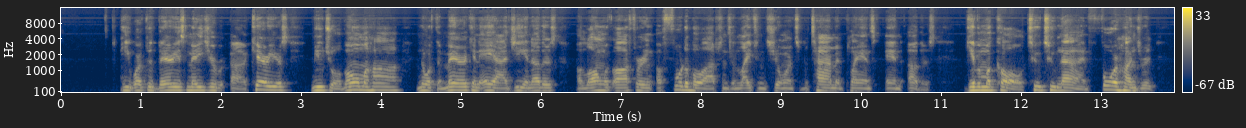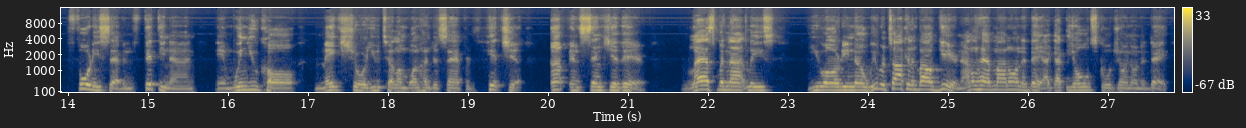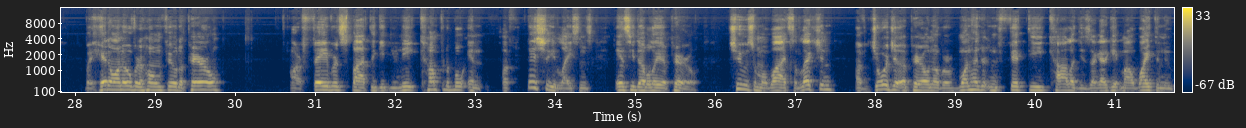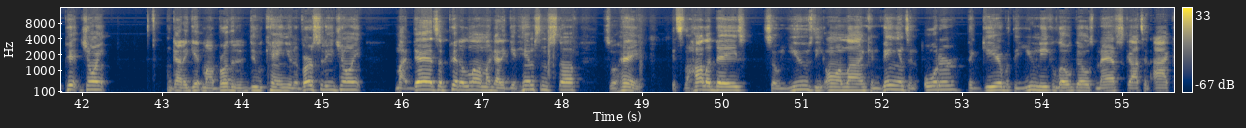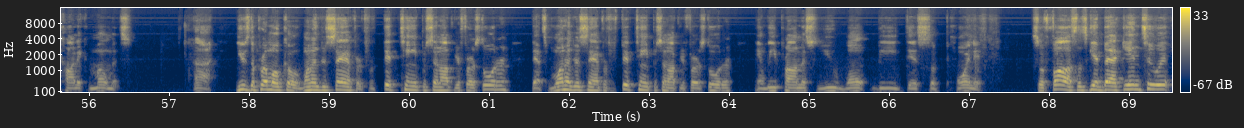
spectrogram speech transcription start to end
He worked with various major uh, carriers, Mutual of Omaha, North American, AIG, and others, along with offering affordable options in life insurance, retirement plans, and others. Give him a call, 229 400 4759. And when you call, make sure you tell him 100 Sanford hit you up and sent you there. Last but not least, you already know we were talking about gear. Now, I don't have mine on today. I got the old school joint on today. But head on over to Home Field Apparel, our favorite spot to get unique, comfortable, and officially licensed NCAA apparel. Choose from a wide selection of Georgia apparel in over 150 colleges. I got to get my wife the new Pitt joint. I got to get my brother the Duquesne University joint. My dad's a Pitt alum. I got to get him some stuff. So, hey, it's the holidays. So use the online convenience and order the gear with the unique logos, mascots, and iconic moments. Uh, use the promo code 100 Sanford for 15% off your first order. That's 100 Sanford for 15% off your first order. And we promise you won't be disappointed. So, Foss, let's get back into it.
